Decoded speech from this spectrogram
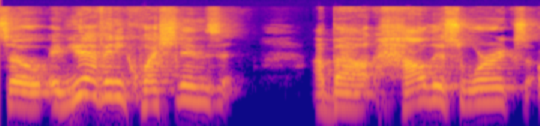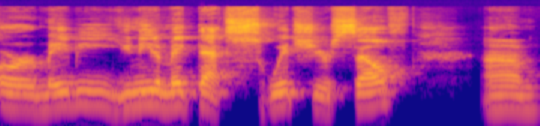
So if you have any questions about how this works, or maybe you need to make that switch yourself, um,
